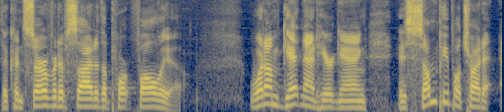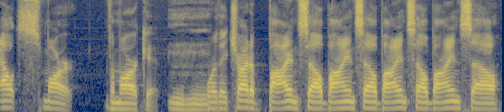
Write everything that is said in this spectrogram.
The conservative side of the portfolio. What I'm getting at here, gang, is some people try to outsmart the market, mm-hmm. where they try to buy and sell, buy and sell, buy and sell, buy and sell,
